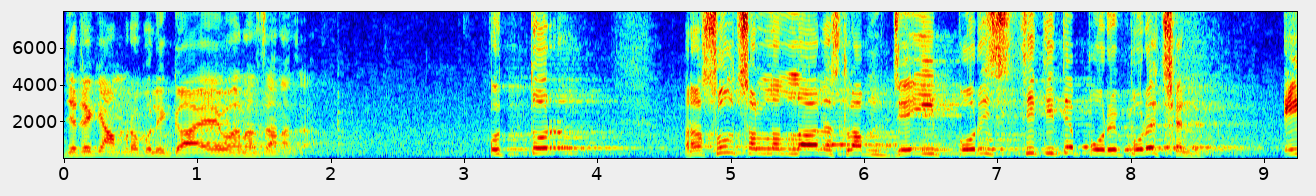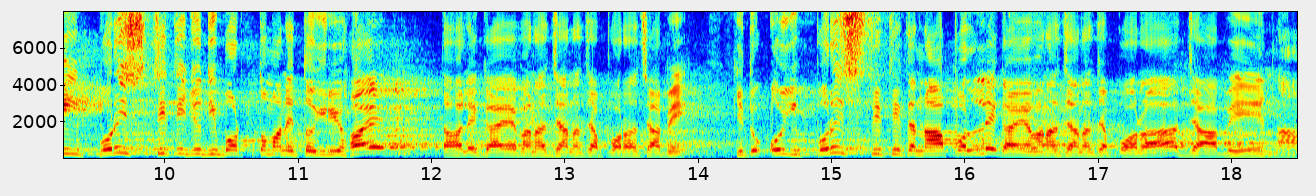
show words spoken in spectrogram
যেটাকে আমরা বলি গায়েবানা জানাজা। উত্তর রাসুল সাল্লাহ ইসলাম যেই পরিস্থিতিতে পড়ে পড়েছেন, এই পরিস্থিতি যদি বর্তমানে তৈরি হয়, তাহলে গায়েবানা জানাজা পড়া যাবে। কিন্তু ওই পরিস্থিতিতে না পড়লে গায়েবানা জানাজা পড়া যাবে না।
